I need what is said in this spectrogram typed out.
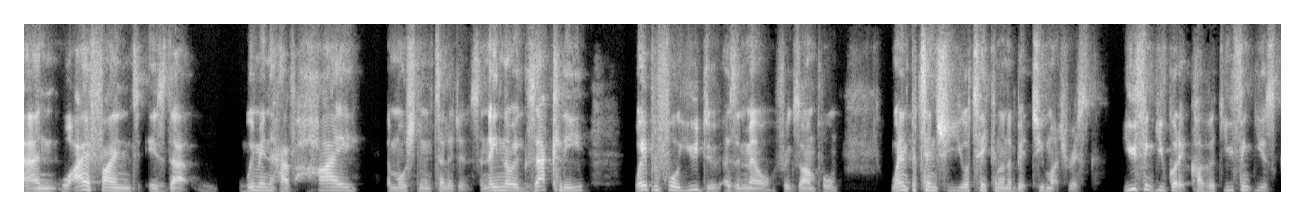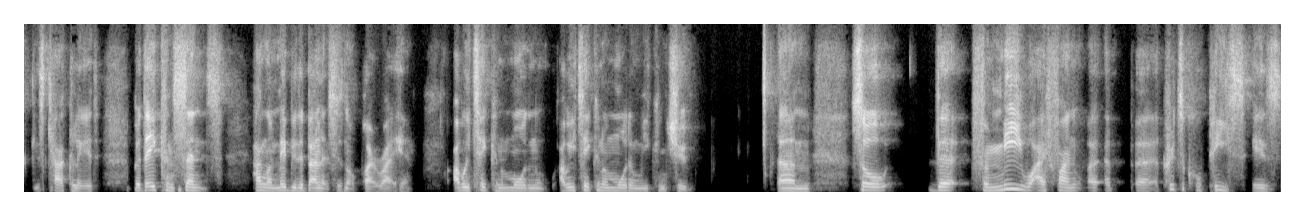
And what I find is that women have high emotional intelligence and they know exactly way before you do as a male, for example, when potentially you're taking on a bit too much risk. You think you've got it covered, you think it's calculated, but they can sense hang on, maybe the balance is not quite right here. Are we taking more than are we taking on more than we can chew? Um, so the for me, what I find a, a, a, critical piece is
